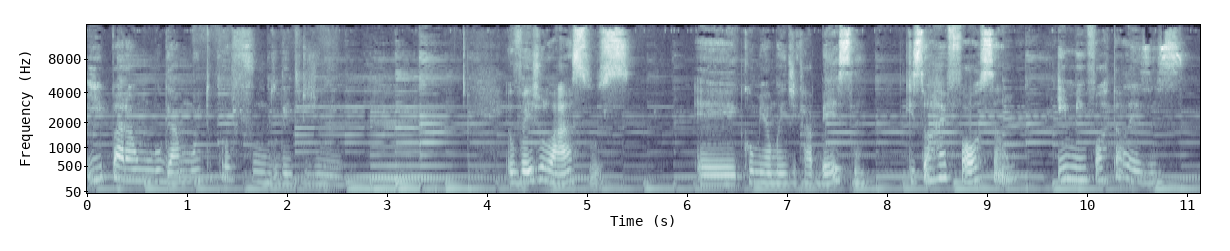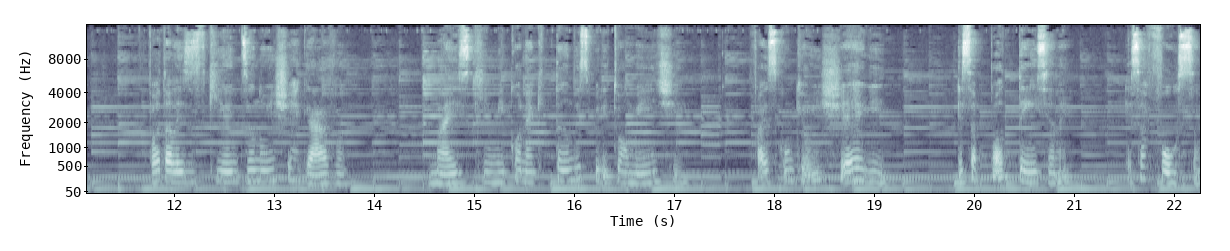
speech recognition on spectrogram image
ir para um lugar muito profundo dentro de mim. Eu vejo laços é, com minha mãe de cabeça que só reforçam em mim fortalezas. Fortalezas que antes eu não enxergava, mas que me conectando espiritualmente faz com que eu enxergue essa potência, né? Essa força,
